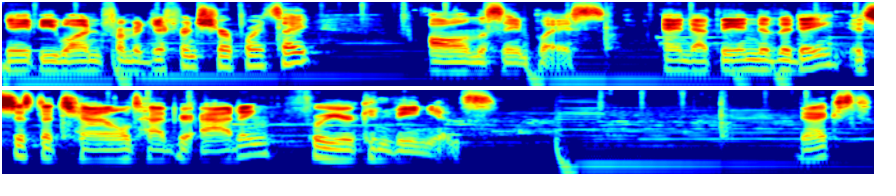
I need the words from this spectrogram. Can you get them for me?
maybe one from a different SharePoint site, all in the same place. And at the end of the day, it's just a channel tab you're adding for your convenience. Next,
